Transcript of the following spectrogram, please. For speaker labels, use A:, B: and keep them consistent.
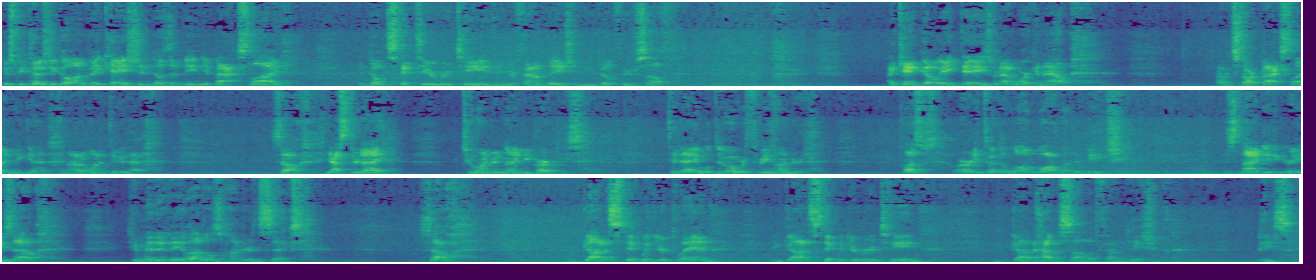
A: Just because you go on vacation doesn't mean you backslide and don't stick to your routine and your foundation you built for yourself. I can't go eight days without working out. I would start backsliding again, and I don't want to do that. So, yesterday, 290 burpees. Today, we'll do over 300. Plus, I already took a long walk on the beach. It's 90 degrees out. Humidity level is 106. So, you gotta stick with your plan. You gotta stick with your routine. You gotta have a solid foundation. Peace.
